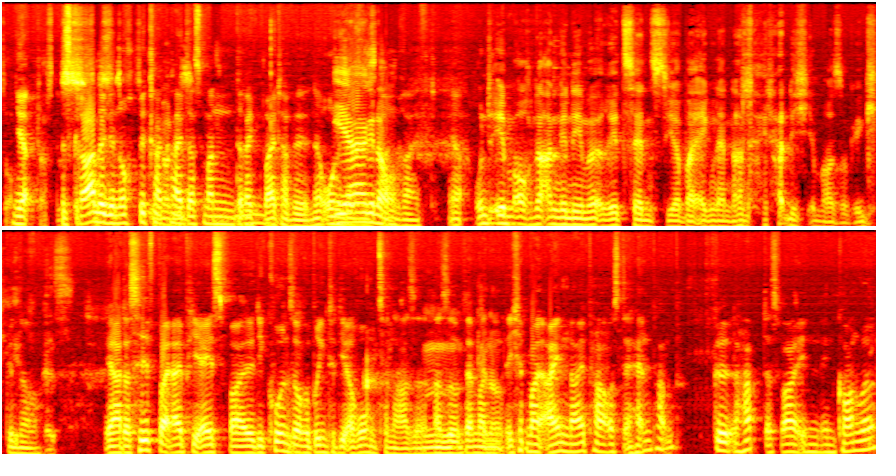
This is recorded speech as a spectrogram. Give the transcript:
So, ja, das ist, ist gerade genug Bitterkeit, dass man direkt weiter will, ne? ohne ja, dass genau. es angreift. Ja. Und eben auch eine angenehme Rezenz, die ja bei Engländern leider nicht immer so gegeben genau. ist. Ja, das hilft bei IPAs, weil die Kohlensäure bringt die Aromen zur Nase. Mhm, also wenn man, genau. ich habe mal einen Naipa aus der Handpump gehabt, das war in, in Cornwall.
